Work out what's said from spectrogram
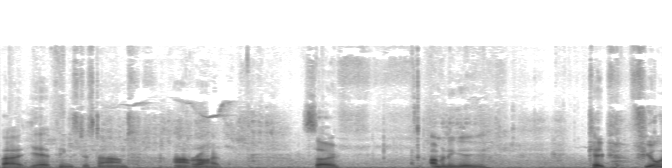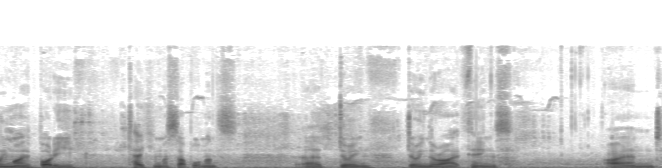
but yeah, things just aren't aren't right. So I'm going to keep fueling my body, taking my supplements, uh, doing doing the right things, and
